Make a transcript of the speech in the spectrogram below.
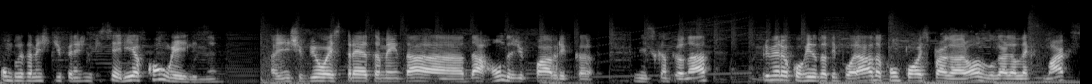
completamente diferente do que seria com ele, né? A gente viu a estreia também da, da Honda de fábrica nesse campeonato. Primeira corrida da temporada com o Paul Espargaró no lugar do Alex Marques,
